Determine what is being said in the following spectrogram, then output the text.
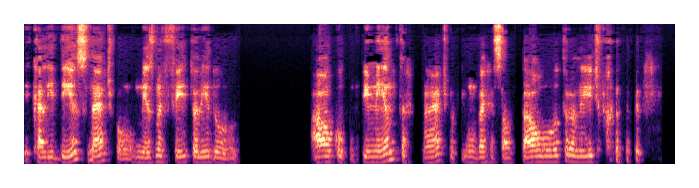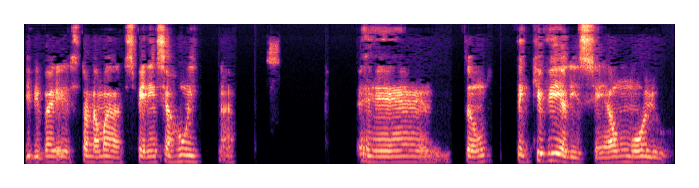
de calidez, né? Tipo, o mesmo efeito ali do álcool com pimenta, né? Tipo, que um vai ressaltar o outro ali, tipo, ele vai se tornar uma experiência ruim, né? É, então, tem que ver ali se é um molho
